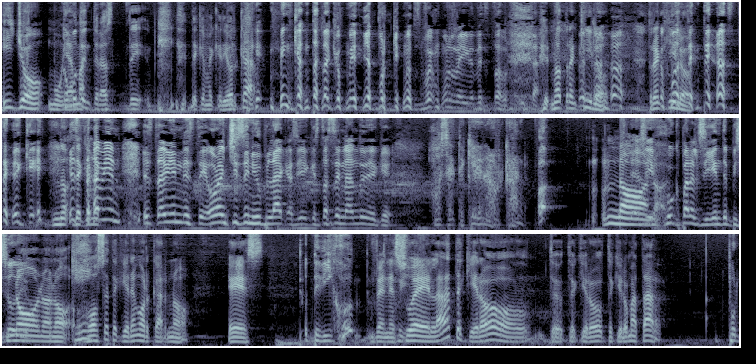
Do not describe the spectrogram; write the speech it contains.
Y yo, muy ¿Cómo ama- te enteraste? de que me quería ahorcar. Me encanta la comedia porque nos podemos reír de esto ahorita. No, tranquilo, tranquilo. ¿Cómo te enteraste de que No, de está que me- bien, está bien este Orange is the New Black, así de que estás cenando y de que José te quieren ahorcar. Oh, No, así, no, hook para el siguiente episodio. no, no, no. ¿Qué? José te quieren ahorcar, no. Es ¿Te dijo? Venezuela, te quiero, te, te quiero, te quiero matar. ¿Por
